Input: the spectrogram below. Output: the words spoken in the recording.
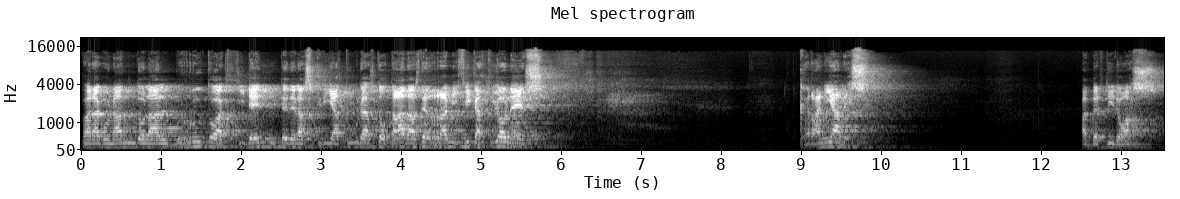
paragonándola al bruto accidente de las criaturas dotadas de ramificaciones craneales. Advertido has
